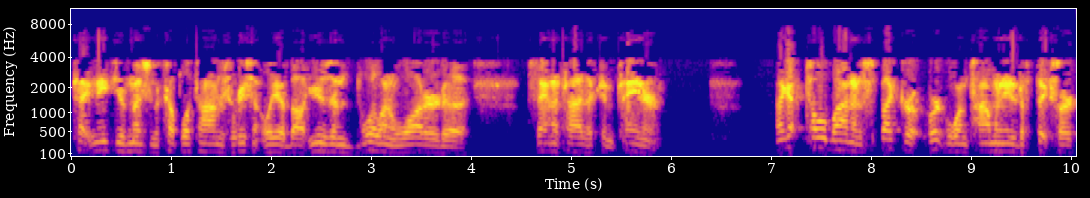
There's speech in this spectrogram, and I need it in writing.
technique you've mentioned a couple of times recently about using boiling water to sanitize a container. I got told by an inspector at work one time we needed to fix our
